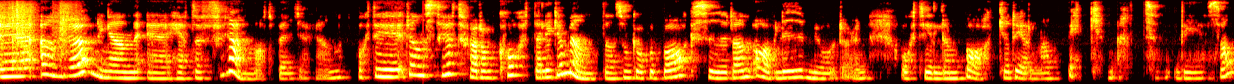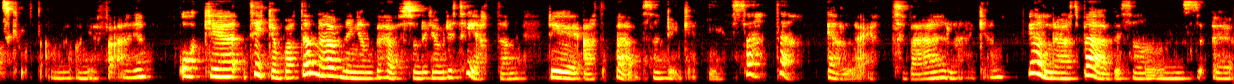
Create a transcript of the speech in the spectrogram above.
eh, andra övningen eh, heter framåtböjaren. Och det är, den stretchar de korta ligamenten som går på baksidan av livmodern och till den bakre delen av bäcknet vid svanskotan ungefär. Och eh, tecken på att den övningen behövs under graviditeten det är att bebisen ligger i säte eller tvärlägen. Eller att bebisen eh,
